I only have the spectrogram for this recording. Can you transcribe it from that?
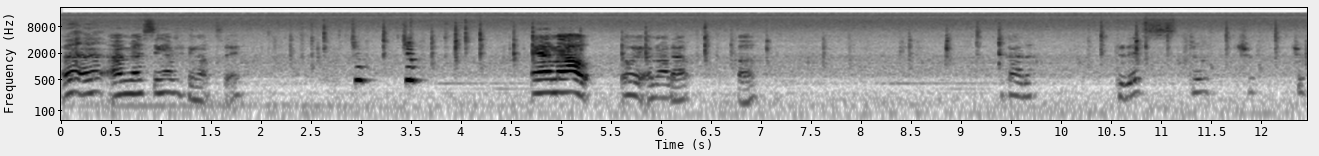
Uh, uh, I'm messing everything up today. Choop, choop. And I'm out. Oh wait, I'm not out. Uh. I gotta do this. It. Choop, choop.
